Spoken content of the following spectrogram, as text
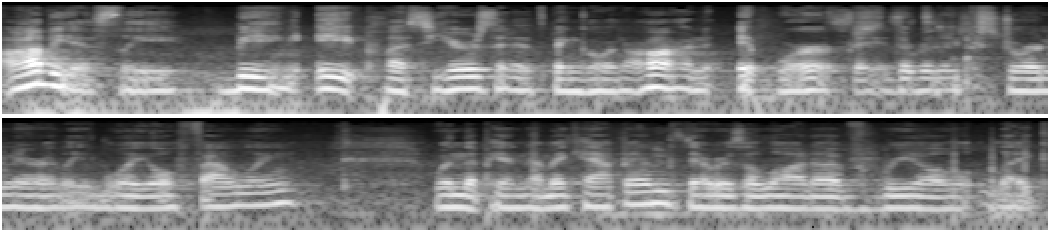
obviously, being eight plus years that it's been going on, it works. It's a really extraordinarily loyal fouling. When the pandemic happened, there was a lot of real, like,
